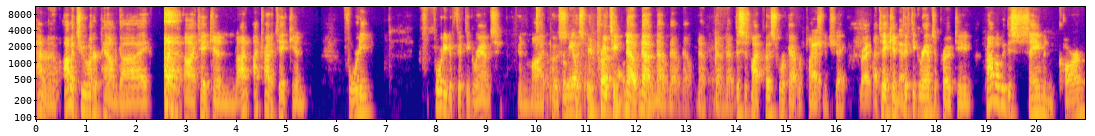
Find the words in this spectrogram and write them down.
I don't know. I'm a 200 pound guy. I take in, I, I try to take in 40, 40 to 50 grams in my post, post in protein. No, no, no, no, no, no, no, no. This is my post workout replenishment shake. Right. I take in yeah. 50 grams of protein, probably the same in carb.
